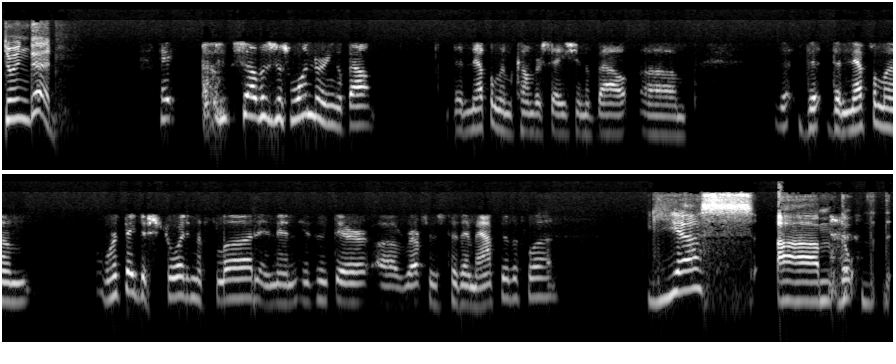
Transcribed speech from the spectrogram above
Doing good. Hey, so I was just wondering about the Nephilim conversation about um, the, the the Nephilim. Weren't they destroyed in the flood? And then isn't there a reference to them after the flood? Yes. Um, the, the,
